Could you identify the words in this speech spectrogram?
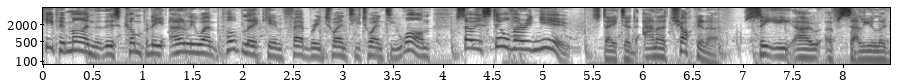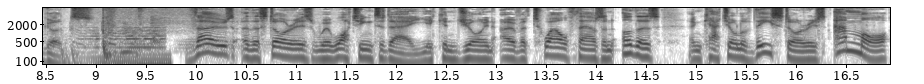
Keep in mind that this company only went public in February 2021, so it's still very new, stated Anna Chokina, CEO of Cellular Goods. Those are the stories we're watching today. You can join over 12,000 others and catch all of these stories and more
